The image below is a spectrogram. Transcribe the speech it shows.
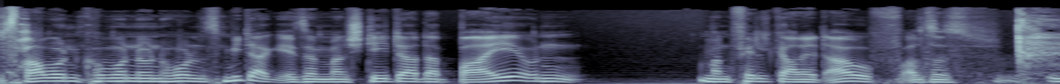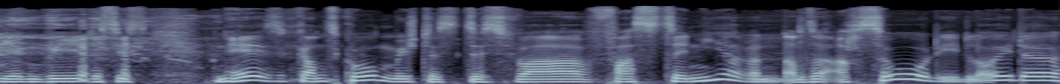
Frauen kommen und holen das Mittagessen. Man steht da dabei und man fällt gar nicht auf. Also es, irgendwie, das ist, nee, das ist ganz komisch. Das, das war faszinierend. Also ach so, die Leute,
